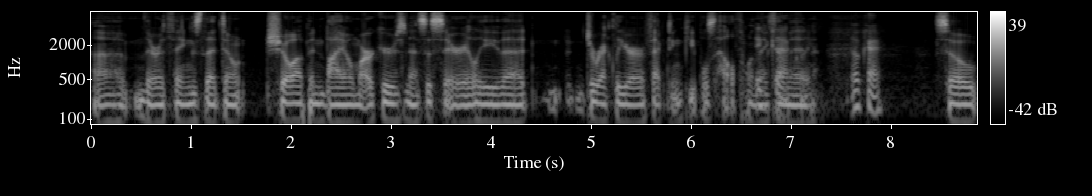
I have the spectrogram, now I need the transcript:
uh, there are things that don't show up in biomarkers necessarily that directly are affecting people's health when exactly. they come in. Okay. So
